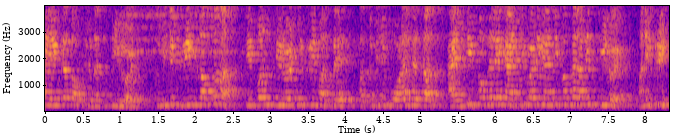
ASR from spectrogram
एकच ऑप्शन आहे स्टिरॉइड तुम्ही जी क्रीम लावतो ना ती पण स्टिरॉइडची क्रीम असते. आणि तुम्ही जे गोळ्या देतात अँटीफंगल एक अँटीबायोटिक अँटीफंगल आणि स्टिरॉइड आणि क्रीम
